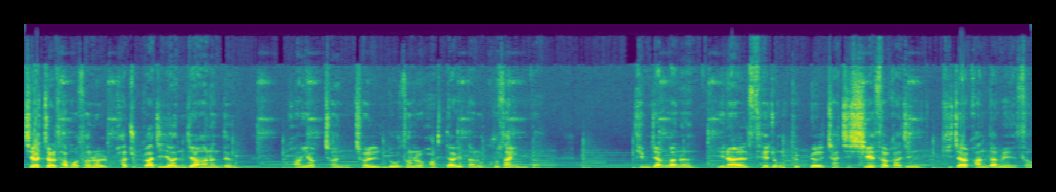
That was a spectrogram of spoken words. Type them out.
지하철 3호선을 파주까지 연장하는 등 광역 전철 노선을 확대하겠다는 구상입니다. 김 장관은 이날 세종특별자치시에서 가진 기자간담회에서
